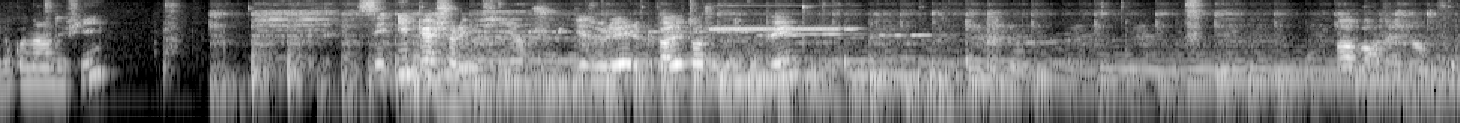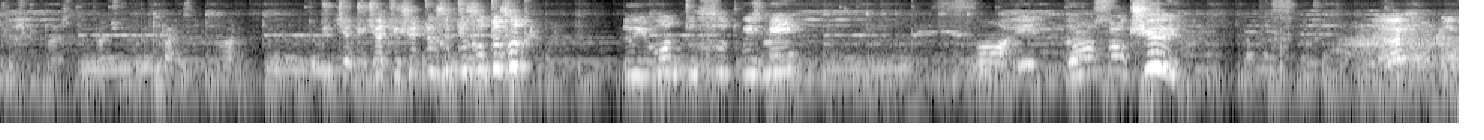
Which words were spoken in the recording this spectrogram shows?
Donc on a un défi. C'est hyper chiant les défis, hein. je suis désolé, la plupart du temps je vais vous les couper. Oh bordel, non, faut que tu me passes, tu passes, tu passes pas, voilà. Tu tiens, tu tiens, tu shoots, tu shoots, tu shoots, tu Do you want to shoot with me? Fin et dans son cul Hop là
